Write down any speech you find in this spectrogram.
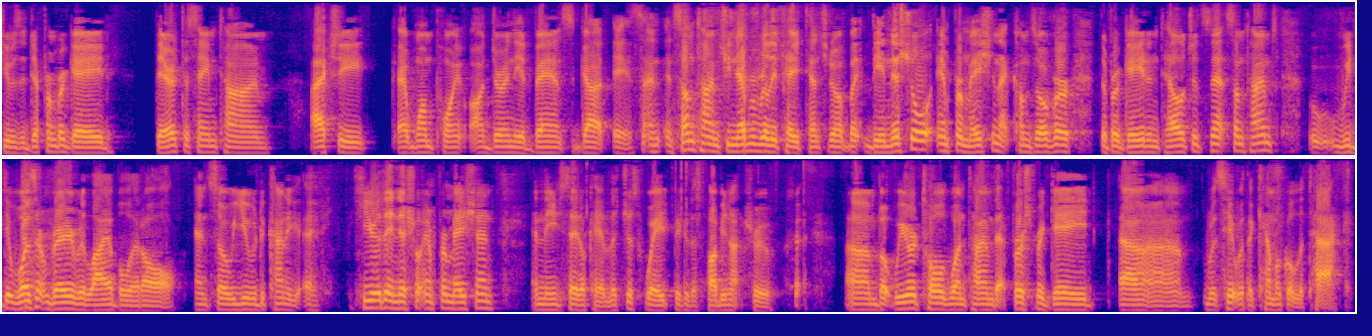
she was a different brigade there at the same time. I actually at one point on during the advance got a and, and sometimes you never really pay attention to it but the initial information that comes over the brigade intelligence net sometimes we it wasn't very reliable at all. And so you would kind of uh, hear the initial information and then you say okay let's just wait because that's probably not true. Um, but we were told one time that first brigade um, was hit with a chemical attack.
